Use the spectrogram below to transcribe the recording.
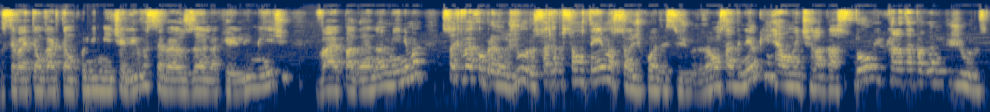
Você vai ter um cartão com limite ali, você vai usando aquele limite, vai pagando a mínima, só que vai cobrando juros, só que a pessoa não tem noção de quanto é esses juros. Ela não sabe nem o que realmente ela gastou e o que ela está pagando de juros.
